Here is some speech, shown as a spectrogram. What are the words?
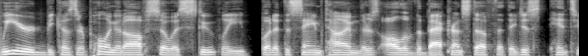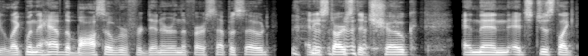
weird because they're pulling it off so astutely, but at the same time there's all of the background stuff that they just hint to. Like when they have the boss over for dinner in the first episode and he starts to choke and then it's just like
